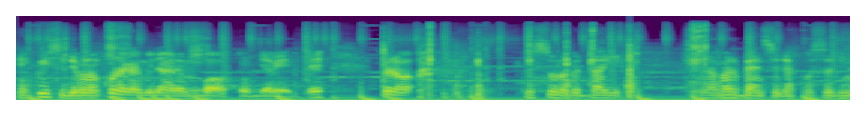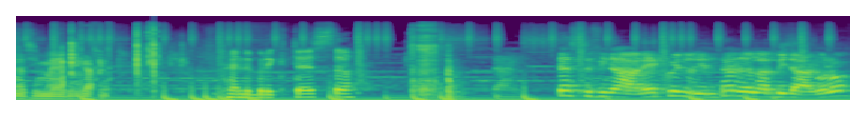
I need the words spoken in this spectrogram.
e questi devono ancora camminare un botto ovviamente però è solo per dargli una parbenza di accostatina simmetrica. Handbrake test. Test finale è quello di entrare nell'abitacolo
